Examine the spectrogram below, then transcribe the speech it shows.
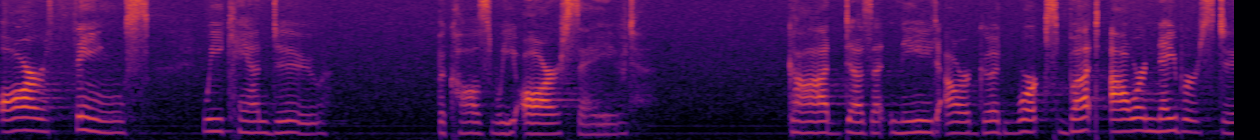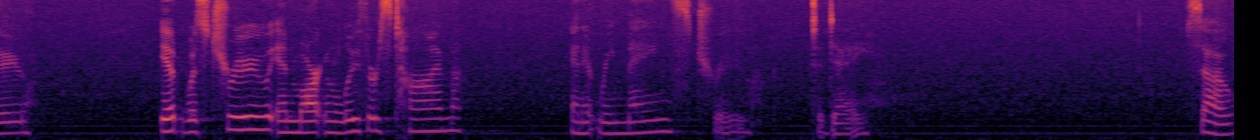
are things we can do because we are saved. God doesn't need our good works, but our neighbors do. It was true in Martin Luther's time, and it remains true today. So,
